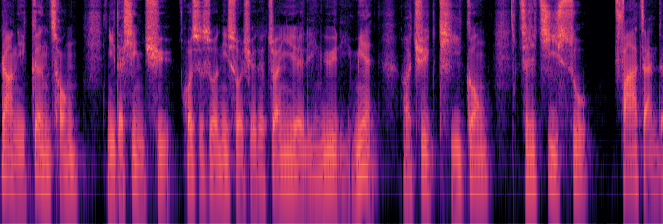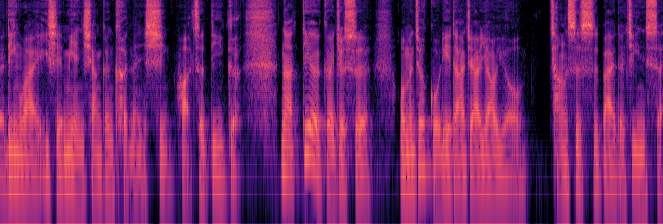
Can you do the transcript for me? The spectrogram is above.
让你更从你的兴趣，或是说你所学的专业领域里面啊，去提供这些技术发展的另外一些面向跟可能性。哈，这第一个。那第二个就是，我们就鼓励大家要有尝试失败的精神。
